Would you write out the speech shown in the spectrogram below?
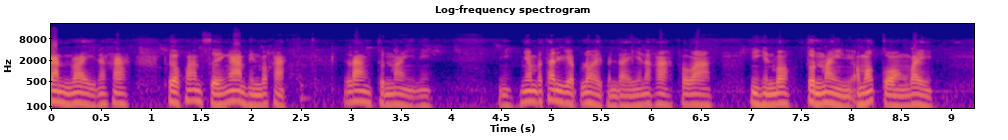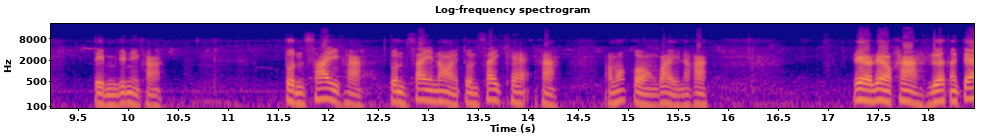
กั้นไว้นะคะ เพื่อความสวยงามเห็นปะค่ะล่างต้นไม้นี่นี่ยังประท่านเรียบร้อยเป็นใดนะคะ เพราะว่านี่เห็นบ่ต้นไม้นี่เอามากองไว้เต็มอยู่นี่ค่ะต้นไส้ค่ะต้นไส้น้อยต้นไส้แคะค่ะ เอามากองไว้นะคะแล้วแล้วค่ะเหลือตั้งแต่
